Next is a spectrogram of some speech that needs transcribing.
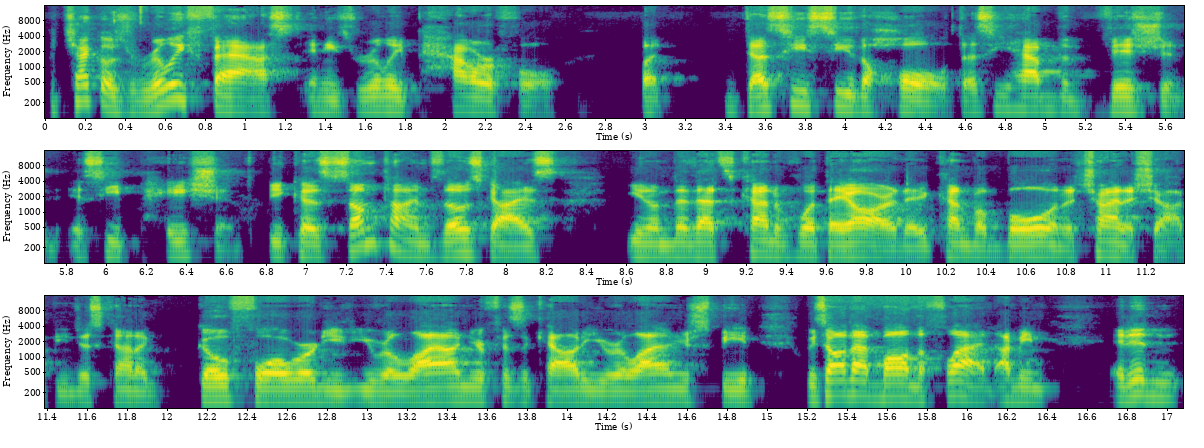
Pacheco's really fast and he's really powerful. But does he see the hole? Does he have the vision? Is he patient? Because sometimes those guys you know that, that's kind of what they are. They kind of a bull in a china shop. You just kind of go forward. You, you rely on your physicality. You rely on your speed. We saw that ball in the flat. I mean, it didn't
